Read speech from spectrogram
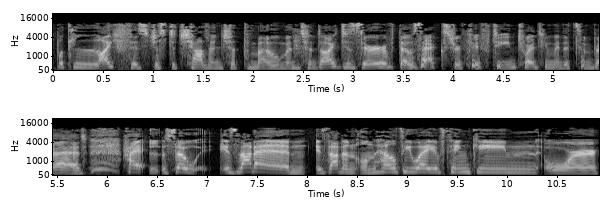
but life is just a challenge at the moment, and I deserve those extra 15, 20 minutes in bed. How, so, is that um is that an unhealthy way of thinking, or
